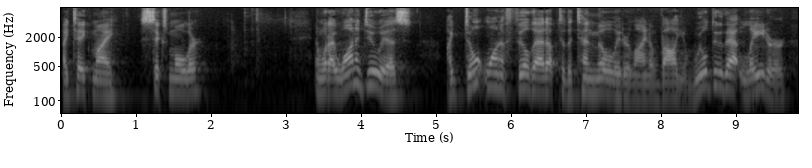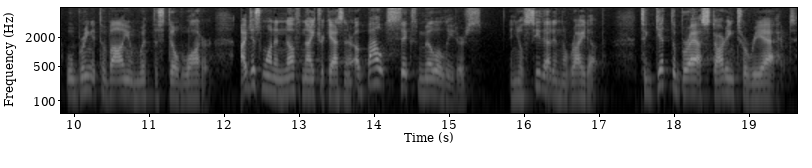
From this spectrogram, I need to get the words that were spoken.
I take my 6 molar, and what I want to do is I don't want to fill that up to the 10 milliliter line of volume. We'll do that later. We'll bring it to volume with distilled water. I just want enough nitric acid in there, about 6 milliliters, and you'll see that in the write up, to get the brass starting to react.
